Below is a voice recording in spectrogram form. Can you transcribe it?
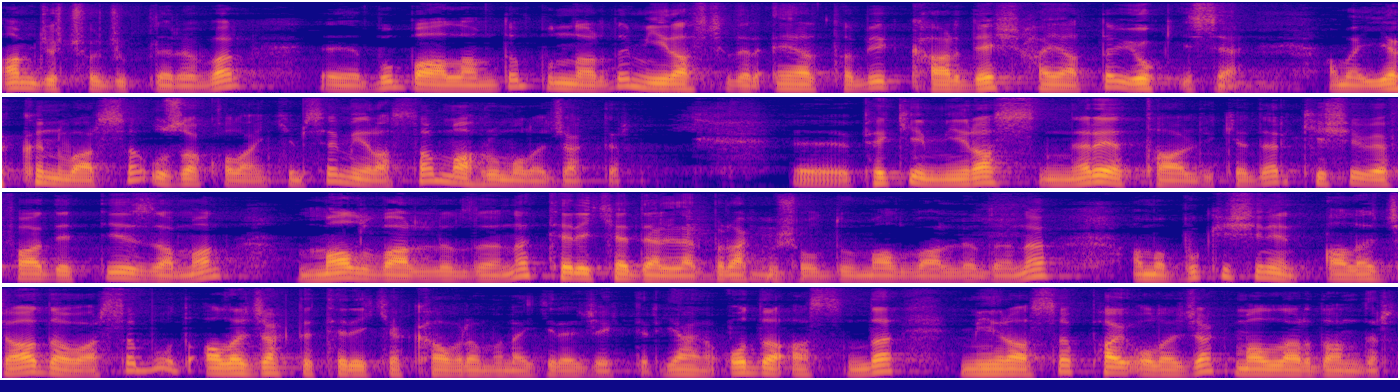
amca çocukları var. E, bu bağlamda bunlar da mirasçıdır. Eğer tabii kardeş hayatta yok ise ama yakın varsa uzak olan kimse mirastan mahrum olacaktır. Ee, peki miras nereye tahallük eder? Kişi vefat ettiği zaman mal varlılığına terk ederler, bırakmış olduğu mal varlılığına. Ama bu kişinin alacağı da varsa bu da alacak da tereke kavramına girecektir. Yani o da aslında mirasa pay olacak mallardandır.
